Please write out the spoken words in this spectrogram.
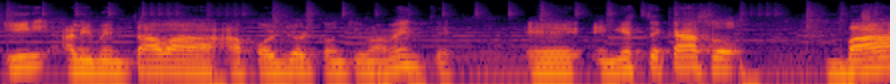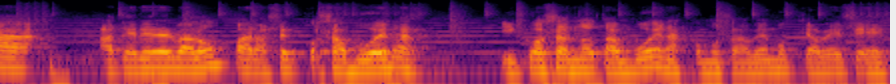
y alimentaba a Paul George continuamente. Eh, en este caso, va a tener el balón para hacer cosas buenas y cosas no tan buenas, como sabemos que a veces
